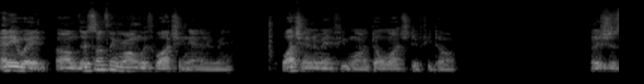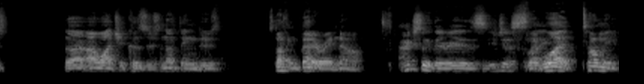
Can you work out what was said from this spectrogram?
Anyway, um, there's nothing wrong with watching anime. Watch anime if you want. Don't watch it if you don't. It's just I, I watch it because there's nothing. There's there's nothing better right now. Actually, there is. You just Like, like, what? Tell me.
